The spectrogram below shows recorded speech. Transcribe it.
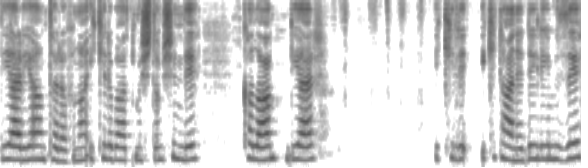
Diğer yan tarafına ikili batmıştım. Şimdi kalan diğer ikili iki tane deliğimizi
